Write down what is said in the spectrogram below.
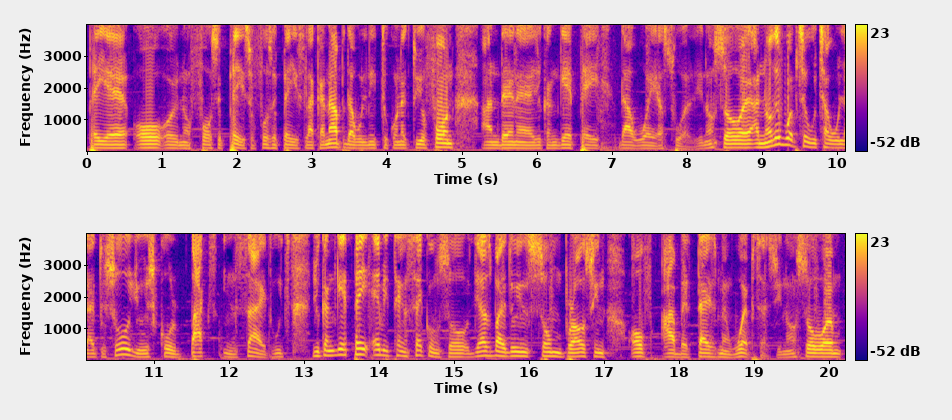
Payeer or, or you know FaucetPay. So FaucetPay is like an app that will need to connect to your phone and then uh, you can get paid that way as well you know. So uh, another website which I would like to show you is called Bucks Inside, which you can get paid every 10 seconds. So just by doing some browsing of advertisement websites, you know. So um,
